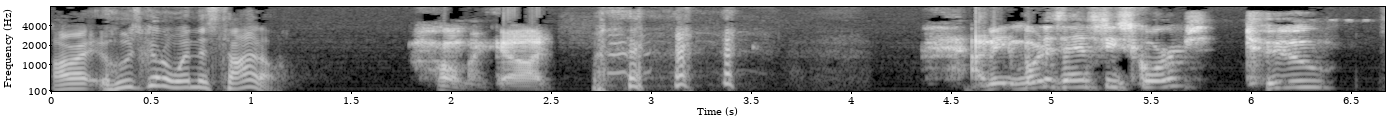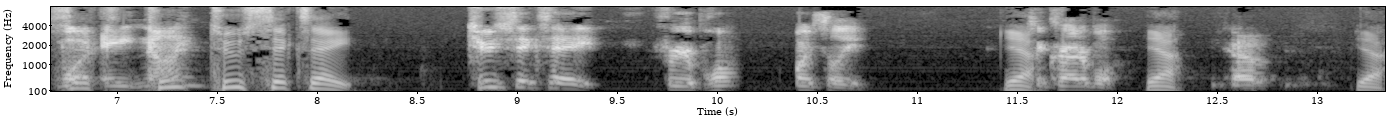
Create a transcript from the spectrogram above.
All right, who's going to win this title? Oh my god. I mean, what is Anstie scores? Two, Six, what, eight, nine? Two, two, six, eight. Two, six, eight for your points lead. Yeah. It's incredible. Yeah. Yep. Yeah.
